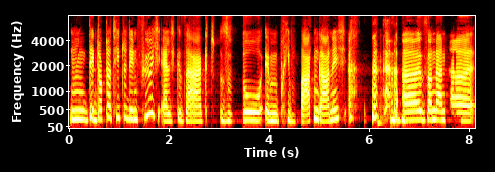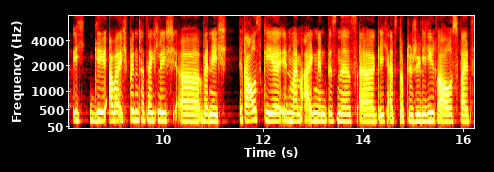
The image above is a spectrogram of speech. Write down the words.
hm, den Doktortitel, den führe ich ehrlich gesagt so im Privaten gar nicht. äh, sondern äh, ich gehe, aber ich bin tatsächlich, äh, wenn ich rausgehe in meinem eigenen Business, äh, gehe ich als Dr. Julie raus, weil es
